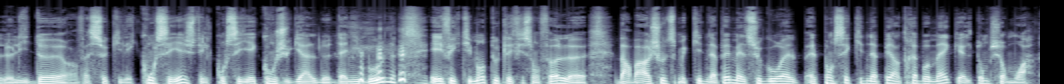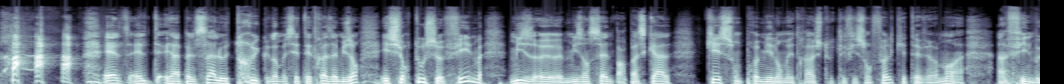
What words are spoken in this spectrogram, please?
le leader, enfin ceux qui les conseillaient. J'étais le conseiller conjugal de Danny Boone. et effectivement, toutes les filles sont folles. Euh, Barbara Schultz me kidnappait, mais elle se gourait. Elle, elle pensait kidnapper un très beau mec et elle tombe sur moi. et elle, elle- elle appelle ça le truc. Non, mais c'était très amusant. Et surtout, ce film, euh, mise en scène par Pascal, qui est son premier long métrage, Toutes les filles sont folles, qui était vraiment un, un film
